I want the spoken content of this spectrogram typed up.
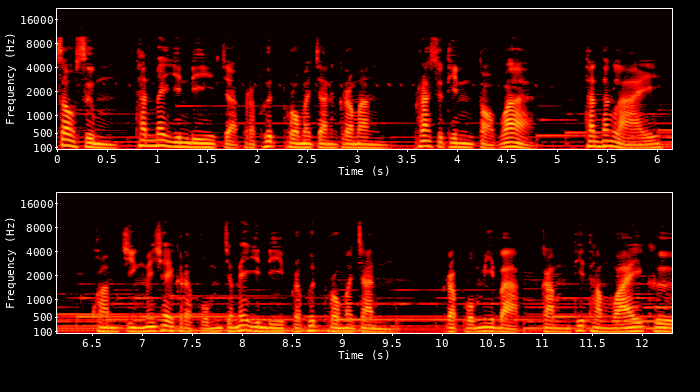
เศร้าซึม ท่านไม่ยินดีจะประพฤติพรหมจรรย์กระมัง พระสุทินตอบว่า ท่านทั้งหลาย ความจริงไม่ใช่กระผมจะไม่ยินดีประพฤติพรหมจรรย์ กระผมมีบาปกรรมที่ทำไว้คือ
